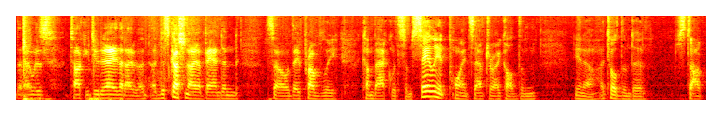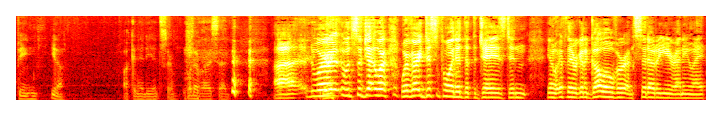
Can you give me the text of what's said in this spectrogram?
that I was talking to today that I a discussion I abandoned, so they've probably come back with some salient points after I called them. You know, I told them to stop being you know fucking idiots or whatever I said. Uh, we're would suggest we're we're very disappointed that the Jays didn't, you know, if they were going to go over and sit out a year anyway,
